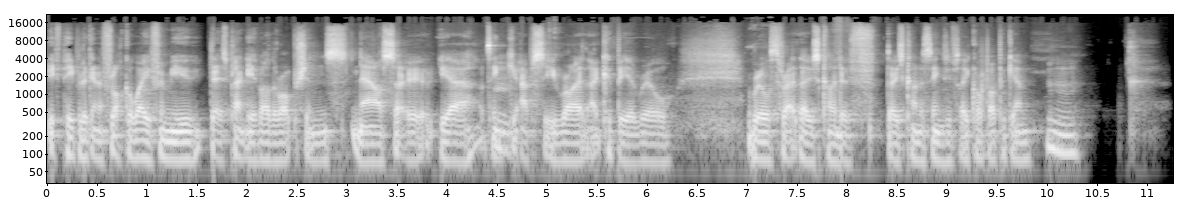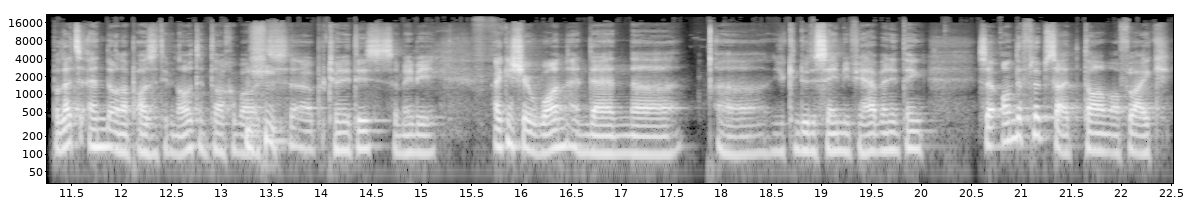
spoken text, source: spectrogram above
If people are going to flock away from you, there's plenty of other options now. So yeah, I think you're absolutely right. That could be a real, real threat. Those kind of those kind of things if they crop up again. But let's end on a positive note and talk about uh, opportunities. So maybe I can share one, and then uh, uh, you can do the same if you have anything. So on the flip side, Tom, of like,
